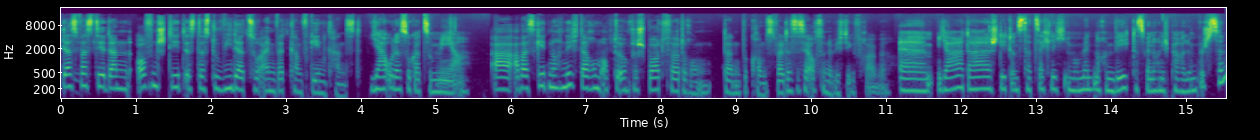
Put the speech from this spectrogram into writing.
Das, was dir dann offen steht, ist, dass du wieder zu einem Wettkampf gehen kannst. Ja, oder sogar zu mehr. Ah, aber es geht noch nicht darum, ob du irgendeine Sportförderung dann bekommst, weil das ist ja auch so eine wichtige Frage. Ähm, ja, da steht uns tatsächlich im Moment noch im Weg, dass wir noch nicht paralympisch sind.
